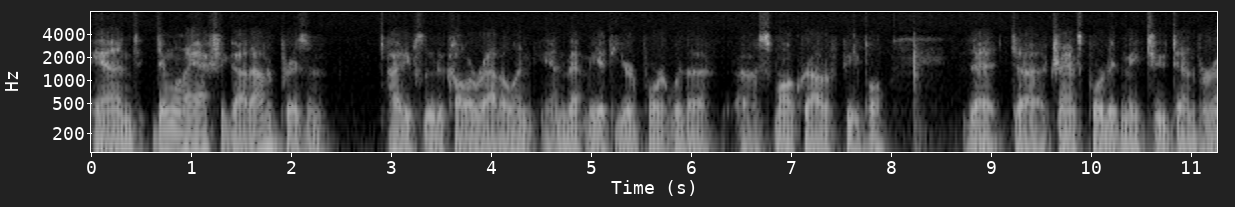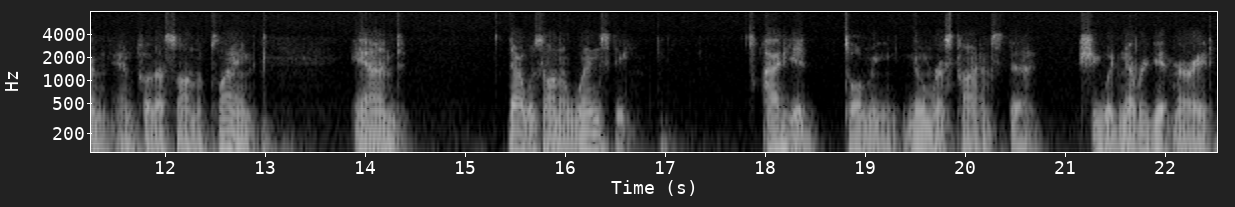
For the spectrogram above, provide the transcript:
And then when I actually got out of prison, Heidi flew to Colorado and, and met me at the airport with a, a small crowd of people that uh, transported me to Denver and, and put us on the plane. And that was on a Wednesday. Heidi had told me numerous times that she would never get married,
